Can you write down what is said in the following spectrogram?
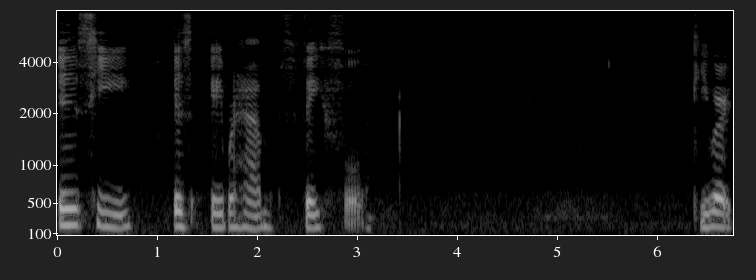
is he is Abraham faithful? Keyword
